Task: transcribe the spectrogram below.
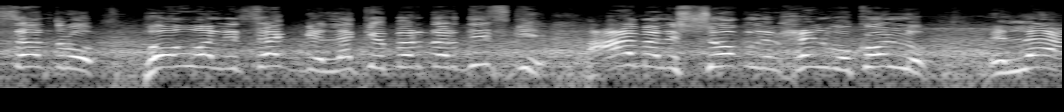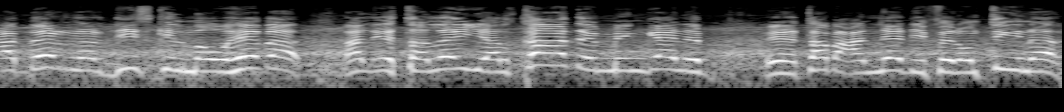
الكساندرو هو اللي سجل لكن برناردسكي عمل الشغل الحلو كله. اللاعب برناردسكي الموهبة الإيطالية القادم من جانب طبعا نادي فيرونتينا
